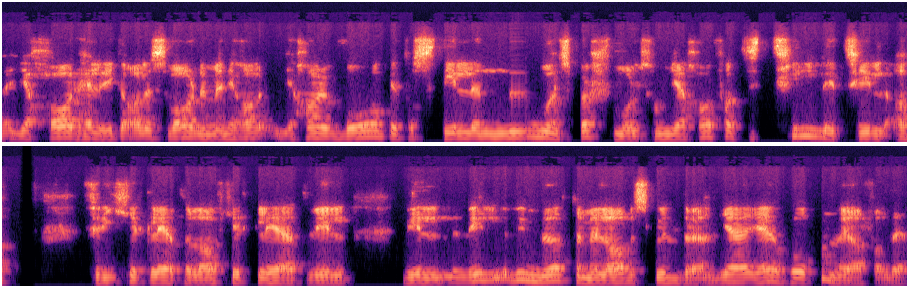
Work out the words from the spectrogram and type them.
jeg har heller ikke alle svarene, men jeg har, jeg har, våget å stille noen spørsmål som jeg har faktisk tillit til at frikirkelighet og lavkirkelighet vil, vil, vil, vil møte med lave skuldre. Jeg, jeg håper nå iallfall det.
